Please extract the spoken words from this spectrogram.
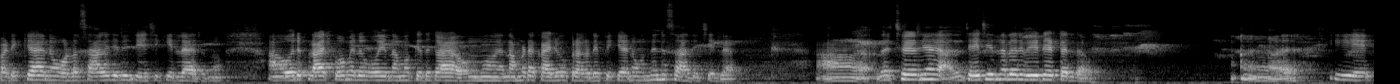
പഠിക്കാനോ ഉള്ള സാഹചര്യം ചേച്ചിക്കില്ലായിരുന്നു. ഒരു പ്ലാറ്റ്ഫോമിൽ പോയി നമുക്കിത് നമ്മുടെ കഴിവ് പ്രകടിപ്പിക്കാനോ ഒന്നിനും സാധിച്ചില്ല. എന്ന് വെച്ച് കഴിഞ്ഞാൽ ചേച്ചി ഇന്നലെ ഒരു വീഡിയോ ഇട്ടല്ലോ. ഈ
